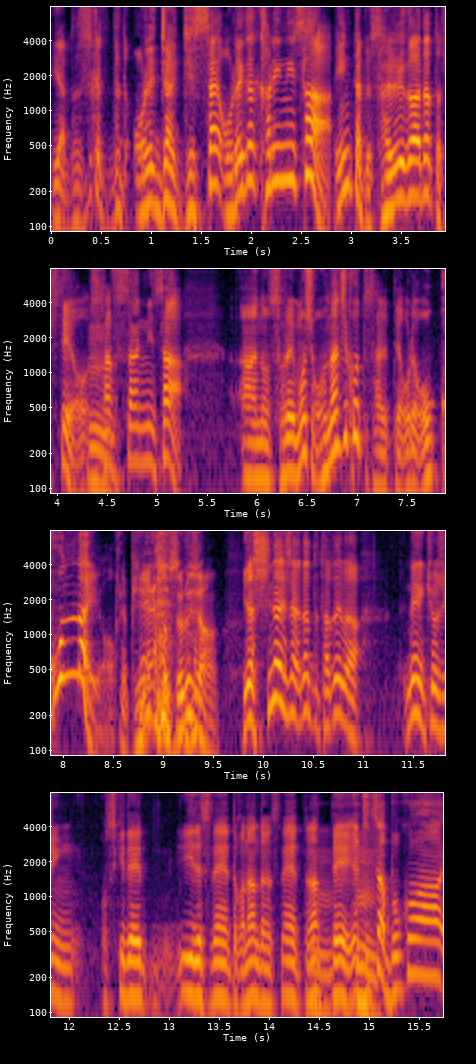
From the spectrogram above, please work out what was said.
いや難しい。だって俺じゃあ実際俺が仮にさインタビューされる側だとしてよ、スタッフさんにさあのそれもし同じことされて俺怒んないよ。いやピリッとするじゃん。いやしないしない。だって例えばね巨人お好きでいいですねとかなんだですねってなって、いや実は僕は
